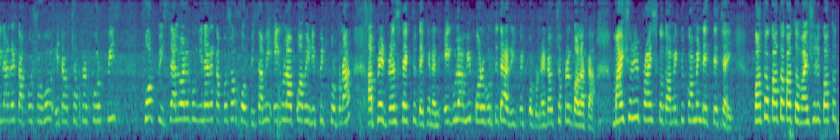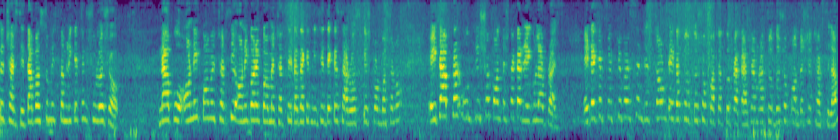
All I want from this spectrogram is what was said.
ইনারের কাপড় সহ এটা হচ্ছে আপনার four piece four piece salwar এবং ইনারের কাপড় সহ ফোর পিস আমি এগুলো আপু, আমি রিপিট করব না। আপনি ড্রেসটা একটু দেখে নেন। এগুলো আমি পরবর্তীতে আর রিপিট করব না। এটা হচ্ছে আপনার গলাটা। মাইসুরির প্রাইস কত? আমি একটু কমেন্ট দেখতে চাই। কত কত কত? মাইসুরি কততে ছাড়ছি? তাবাসুম ইসলাম লিখেছেন ষোলোশো। না আপু, অনেক কমে ছাড়ছি, অনেক অনেক কমে ছাড়ছি। এটা দেখেন নিচে দেখে সার্ভাসকে স্টোন বসানো। এটা আপনার উনত্রিশশো পঞ্চাশ টাকা রেগুলার প্রাইস এটাকে ফিফটি পার্সেন্ট ডিসকাউন্ট এটা চোদ্দশো পঁচাত্তর টাকা। আসে আমরা চোদ্দশো পঞ্চাশে ছাড়ছিলাম।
